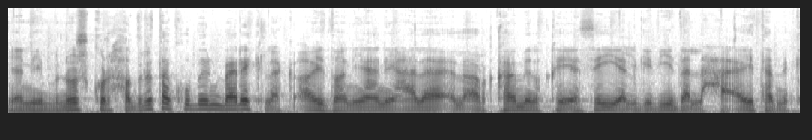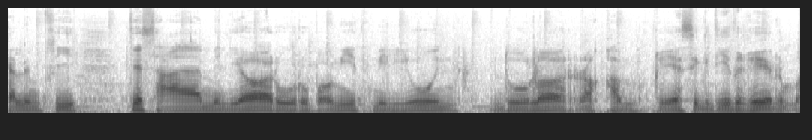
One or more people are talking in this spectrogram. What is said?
يعني بنشكر حضرتك وبنبارك لك أيضا يعني على الأرقام القياسية الجديدة اللي حققتها. بنتكلم في 9 مليار و400 مليون دولار رقم قياسي جديد غير مسبوق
